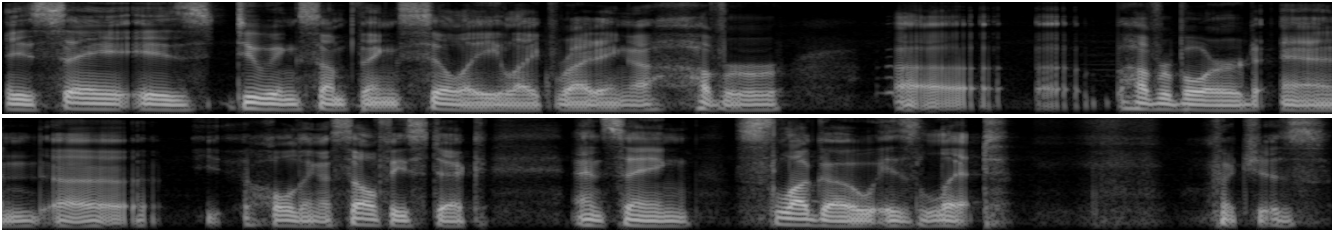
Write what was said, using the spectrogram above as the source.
is say is doing something silly like riding a hover uh, uh, hoverboard and uh, holding a selfie stick and saying Sluggo is lit, which is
